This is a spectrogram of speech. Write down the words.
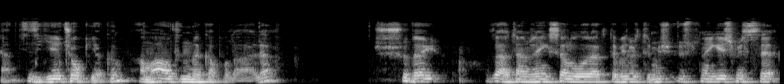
Yani çizgiye çok yakın ama altında kapalı hala. Şu da zaten renksel olarak da belirtilmiş. Üstüne geçmişse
